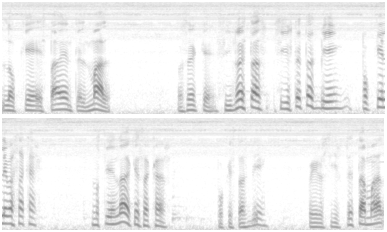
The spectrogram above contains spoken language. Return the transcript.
lo que está dentro, el mal. O sea que si no estás, si usted está bien, ¿por qué le va a sacar? No tiene nada que sacar, porque estás bien. Pero si usted está mal,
